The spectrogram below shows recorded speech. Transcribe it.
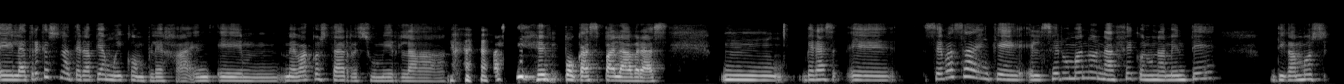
Eh, la TREC es una terapia muy compleja. Em, me va a costar resumirla así en pocas palabras. mm, verás, eh, se basa en que el ser humano nace con una mente, digamos,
